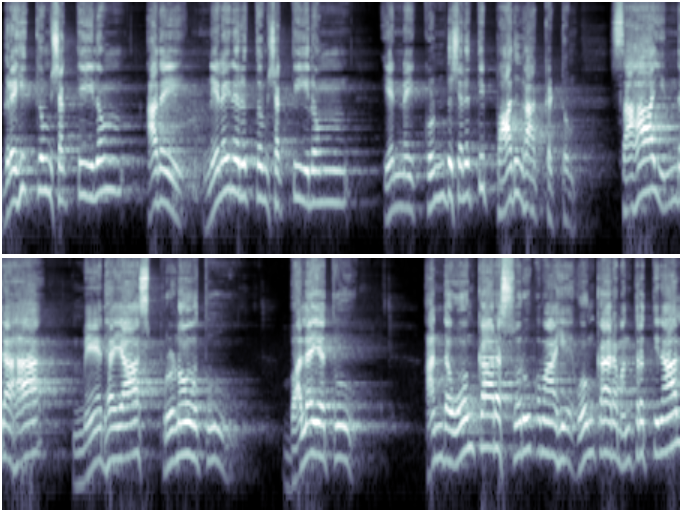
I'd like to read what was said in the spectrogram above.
கிரகிக்கும் சக்தியிலும் அதை நிலைநிறுத்தும் சக்தியிலும் என்னை கொண்டு செலுத்தி பாதுகாக்கட்டும் சஹா இந்திரஹா மேதையா ஸ்பிருணோத்து பலயத்து அந்த ஓங்கார ஸ்வரூபமாகிய ஓங்கார மந்திரத்தினால்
